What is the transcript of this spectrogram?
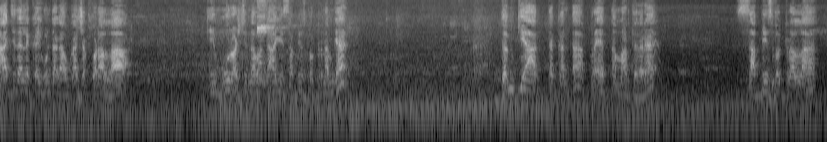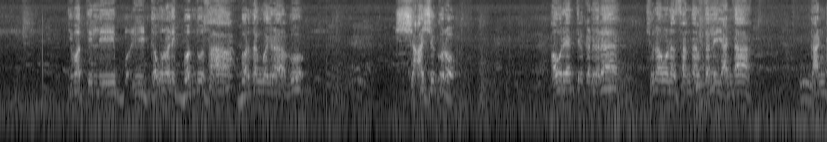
ರಾಜ್ಯದಲ್ಲೇ ಕೈಗೊಂಡಾಗ ಅವಕಾಶ ಕೊಡಲ್ಲ. ಈ ಮೂರು ವರ್ಷದಿಂದ ಹಂಗಾಗಿ ಸಬ್ ಇನ್ಸ್ಪೆಕ್ಟರ್ ನಮಗೆ ಧಮಕಿ ಆಗ್ತಕ್ಕಂಥ ಪ್ರಯತ್ನ ಮಾಡ್ತಿದ್ದಾರೆ ಸಬ್ ಇನ್ಸ್ಪೆಕ್ಟರ್ ಅಲ್ಲ. ಇವತ್ತಿಲ್ಲಿ ಈ ಟೌನ್ ಒಳಗೆ ಬಂದು ಸಹ ಬರ್ದಂಗೆ ಹೋಗಿರೋದು ಶಾಸಕರು. ಅವ್ರು ಏನ್ ತಿಳ್ಕೊಂಡಿದ್ದಾರೆ ಚುನಾವಣಾ ಸಂದರ್ಭದಲ್ಲಿ ಎಂಡ ಗಂಡ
